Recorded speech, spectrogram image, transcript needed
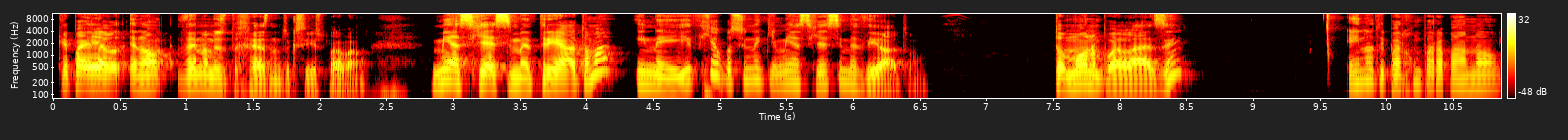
Και πάει λέγοντα. Ενώ δεν νομίζω ότι χρειάζεται να το εξηγήσω παραπάνω. Μία σχέση με τρία άτομα είναι η ίδια όπως είναι και μία σχέση με δύο άτομα. Το μόνο που αλλάζει είναι ότι υπάρχουν παραπάνω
